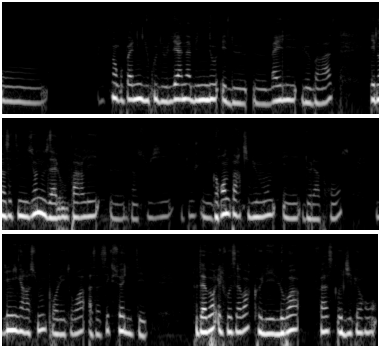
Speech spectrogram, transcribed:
on- je suis en compagnie du coup de Léana Benino et de euh, Maëlie Lebras. Et dans cette émission, nous allons parler euh, d'un sujet qui touche une grande partie du monde et de la France, l'immigration pour les droits à sa sexualité. Tout d'abord, il faut savoir que les lois face aux différents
